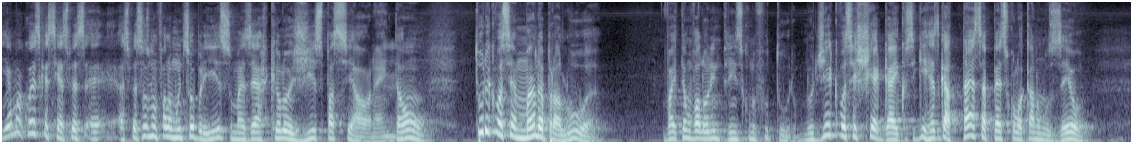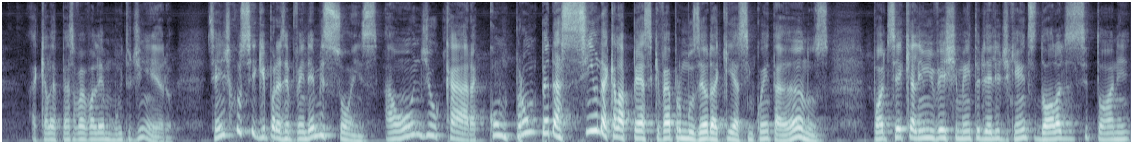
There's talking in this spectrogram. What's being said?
E é uma coisa que assim, as, pessoas, é, as pessoas não falam muito sobre isso, mas é arqueologia espacial, né? Então, tudo que você manda para a Lua vai ter um valor intrínseco no futuro. No dia que você chegar e conseguir resgatar essa peça e colocar no museu, aquela peça vai valer muito dinheiro. Se a gente conseguir, por exemplo, vender missões aonde o cara comprou um pedacinho daquela peça que vai para o museu daqui a 50 anos, pode ser que ali um investimento dele de 500 dólares se torne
